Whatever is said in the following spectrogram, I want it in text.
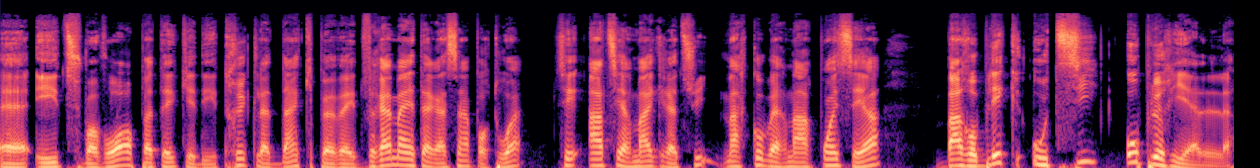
Euh, et tu vas voir peut-être qu'il y a des trucs là-dedans qui peuvent être vraiment intéressants pour toi. C'est entièrement gratuit. marcobernard.ca barre oblique outils au pluriel.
